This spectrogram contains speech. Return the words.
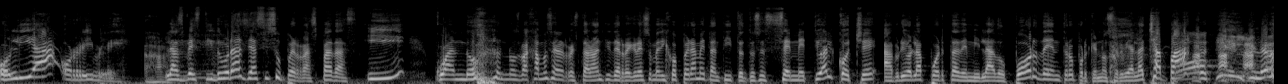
Olía horrible. Ajá. Las vestiduras ya así súper raspadas. Y cuando nos bajamos en el restaurante y de regreso me dijo, espérame tantito. Entonces se metió al coche, abrió la puerta de mi lado por dentro porque no servía la chapa. y luego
